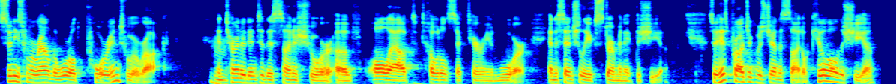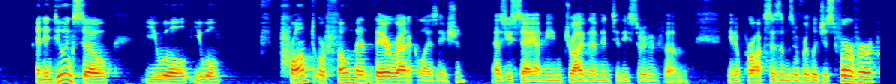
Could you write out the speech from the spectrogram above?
Sunnis from around the world pour into Iraq mm-hmm. and turn it into this cynosure of all-out total sectarian war and essentially exterminate the Shia. So his project was genocidal, kill all the Shia, and in doing so, you will you will prompt or foment their radicalization, as you say. I mean, drive them into these sort of um, you know paroxysms of religious fervor.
